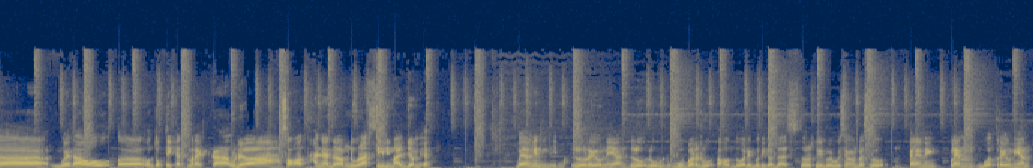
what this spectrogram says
uh, gue tahu uh, untuk tiket mereka udah sold hanya dalam durasi 5 jam ya. Bayangin lu reunian lu lu bubar du, tahun 2013 terus di 2019 lu planning plan buat reunian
